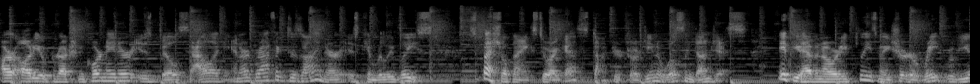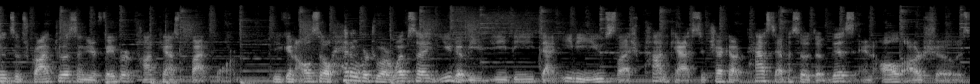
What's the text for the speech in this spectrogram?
Our audio production coordinator is Bill Salick, and our graphic designer is Kimberly Blees. Special thanks to our guest, Dr. Georjeanna Wilson Doenges. If you haven't already, please make sure to rate, review, and subscribe to us on your favorite podcast platform. You can also head over to our website, uwgb.edu slash podcast to check out past episodes of this and all our shows.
